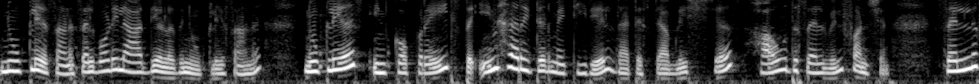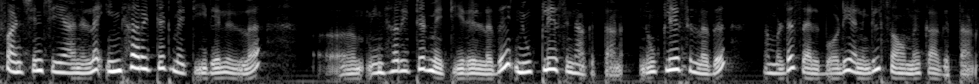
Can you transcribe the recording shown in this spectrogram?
ന്യൂക്ലിയസ് ആണ്. സെൽ ബോഡിയിൽ ആദ്യമുള്ളത് ന്യൂക്ലിയസ് ആണ്. Nucleus incorporates the inherited material that establishes how the cell will function cell function ചെയ്യാനുള്ള ഇൻഹെറിറ്റഡ് മെറ്റീരിയൽ ഉള്ള ഇൻഹെറിറ്റഡ് മെറ്റീരിയൽ ഉള്ളത് ന്യൂക്ലിയസിനകത്താണ്. ന്യൂക്ലിയസ് ഉള്ളത് നമ്മുടെ സെൽ ബോഡി അല്ലെങ്കിൽ സോമയ്ക്കകത്താണ്.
